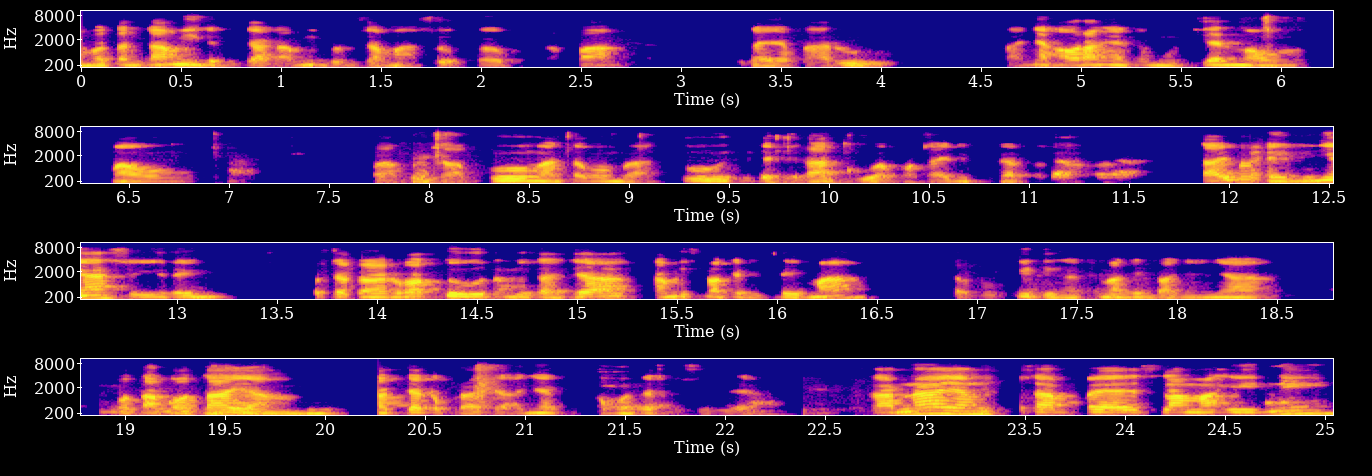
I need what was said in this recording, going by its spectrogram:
hambatan kami ketika kami berusaha masuk ke beberapa wilayah baru. Banyak orang yang kemudian mau mau apa, bergabung atau membantu itu jadi ragu apakah ini benar atau tapi pada intinya seiring perjalanan waktu tentu saja kami semakin diterima terbukti dengan semakin banyaknya kota-kota yang ada keberadaannya komunitas kesenian. Karena yang sampai selama ini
